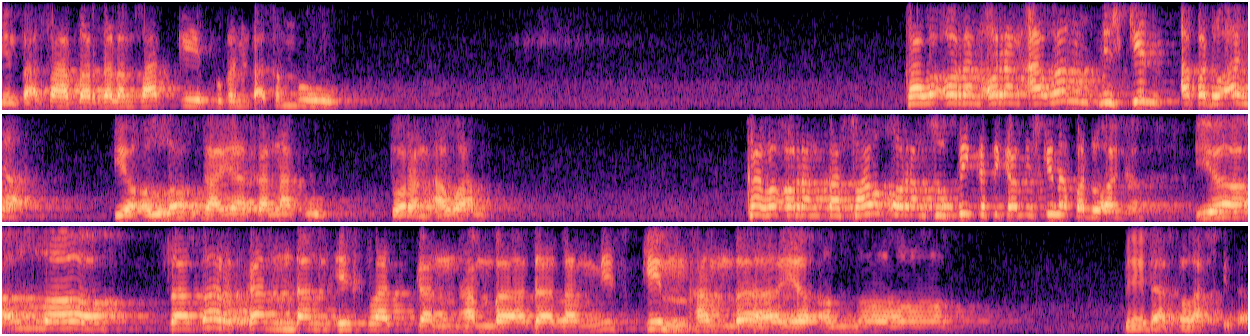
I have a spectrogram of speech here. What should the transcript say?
Minta sabar dalam sakit, bukan minta sembuh. Kalau orang-orang awam miskin, apa doanya? Ya Allah, kayakan aku. Itu orang awam. Kalau orang tasawuf, orang sufi ketika miskin, apa doanya? Ya Allah, sabarkan dan ikhlaskan hamba dalam miskin hamba, ya Allah. Beda kelas kita.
